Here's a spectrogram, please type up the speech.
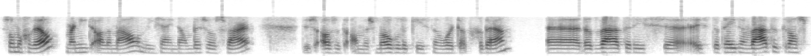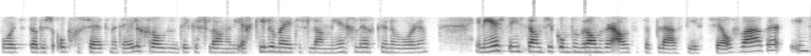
Sommige wel, maar niet allemaal. Die zijn dan best wel zwaar. Dus als het anders mogelijk is, dan wordt dat gedaan. Uh, dat water is, is, dat heet een watertransport. Dat is opgezet met hele grote, dikke slangen die echt kilometers lang neergelegd kunnen worden. In eerste instantie komt een brandweerauto ter plaatse. Die heeft zelf water in,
